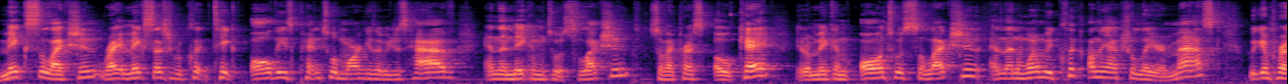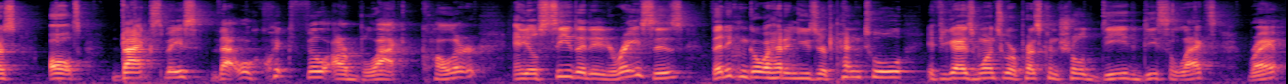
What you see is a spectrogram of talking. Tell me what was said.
make selection, right? Make selection, click, take all these pen tool markings that we just have and then make them into a selection. So if I press OK, it'll make them all into a selection. And then when we click on the actual layer mask, we can press Alt backspace. That will quick fill our black color and you'll see that it erases. Then you can go ahead and use your pen tool if you guys want to or press Control D to deselect, right?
